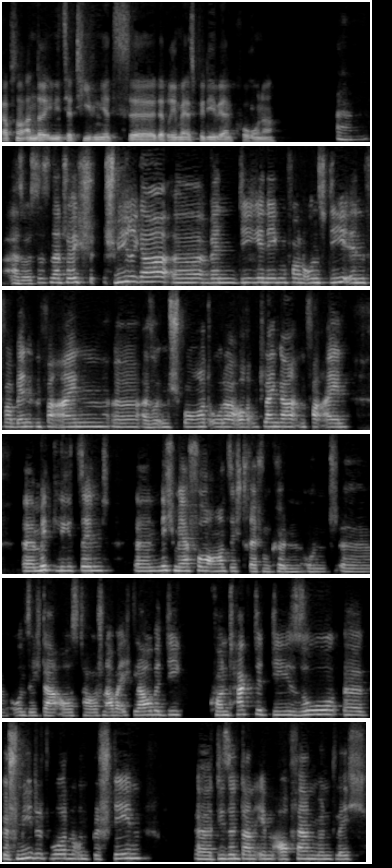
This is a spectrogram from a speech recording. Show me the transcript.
Gab es noch andere Initiativen jetzt äh, der Bremer SPD während Corona? Ähm, also es ist natürlich schwieriger, äh, wenn diejenigen von uns, die in Verbänden, Vereinen, äh, also im Sport oder auch im Kleingartenverein äh, Mitglied sind, äh, nicht mehr vor Ort sich treffen können und, äh, und sich da austauschen. Aber ich glaube, die Kontakte, die so geschmiedet wurden und bestehen, äh, die sind dann eben auch fernmündlich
